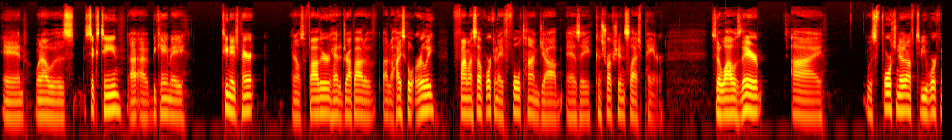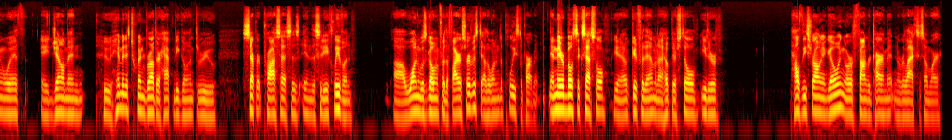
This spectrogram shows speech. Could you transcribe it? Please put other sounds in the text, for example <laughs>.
And when I was 16, I, I became a teenage parent and I was a father, had to drop out of out of high school early, find myself working a full time job as a construction slash painter. So while I was there, I was fortunate enough to be working with a gentleman who him and his twin brother happened to be going through separate processes in the city of Cleveland. Uh, one was going for the fire service, the other one the police department, and they were both successful. You know, good for them, and I hope they're still either healthy, strong, and going, or found retirement and relaxing somewhere.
